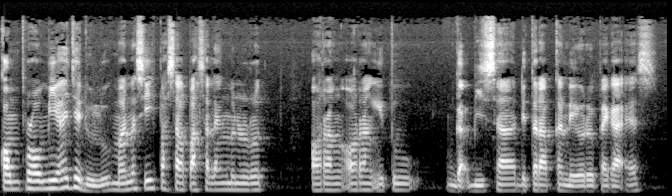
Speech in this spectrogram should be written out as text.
kompromi aja dulu. Mana sih pasal-pasal yang menurut orang-orang itu nggak bisa diterapkan di RUU PKS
